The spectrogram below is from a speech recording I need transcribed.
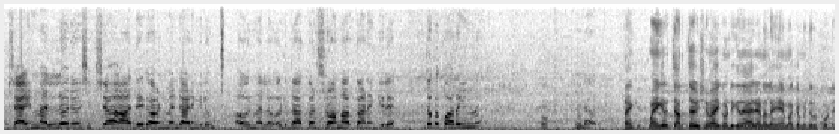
പക്ഷെ അതിന് നല്ലൊരു ശിക്ഷ ആദ്യ ഗവൺമെന്റ് ആണെങ്കിലും അവർ ഒരു നല്ല ഒരു ഇതാക്കാൻ സ്ട്രോങ് ആക്കുകയാണെങ്കിൽ ഇതൊക്കെ കുറയുന്ന ഉണ്ടാവും. താങ്ക് യു ഭയങ്കര ചർച്ചാ വിഷയമായിക്കൊണ്ടിരിക്കുന്ന കാര്യമാണല്ലോ ഹേമ കമ്മിറ്റി റിപ്പോർട്ട്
